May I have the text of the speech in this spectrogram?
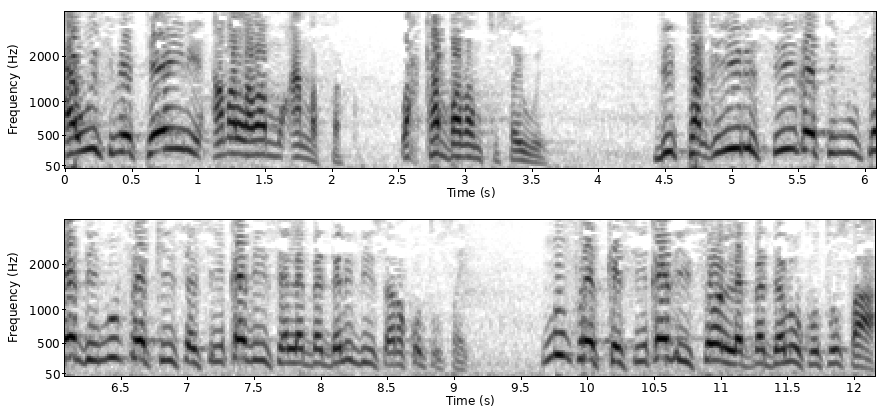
aw inatayni ama laba mucanasa wax ka badan tusay wey bitaqyiiri siiqati mufradi mufradkiisa siiqadiisa la bedelidiisana ku tusay mufradka siiqadiisoo la bedeluu ku tusaa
